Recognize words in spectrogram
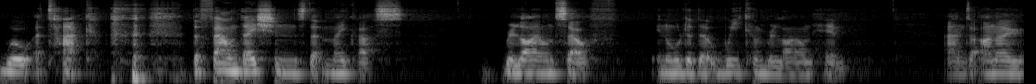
will attack the foundations that make us rely on self in order that we can rely on Him. And I know,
